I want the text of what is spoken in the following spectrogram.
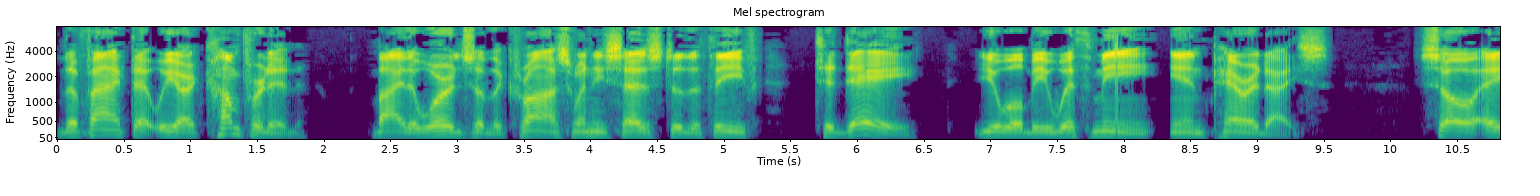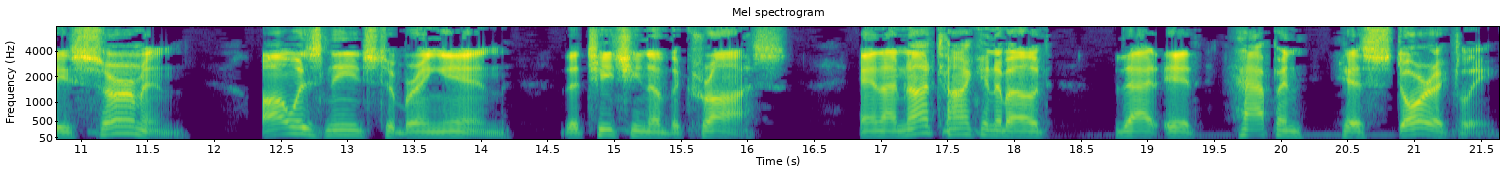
the fact that we are comforted by the words of the cross when he says to the thief, Today you will be with me in paradise. So a sermon always needs to bring in the teaching of the cross. And I'm not talking about that it happened historically,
